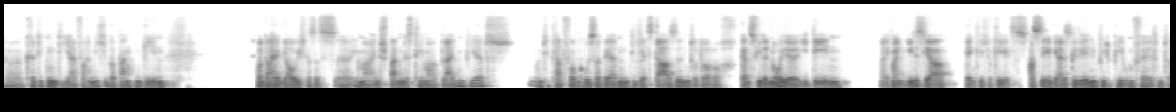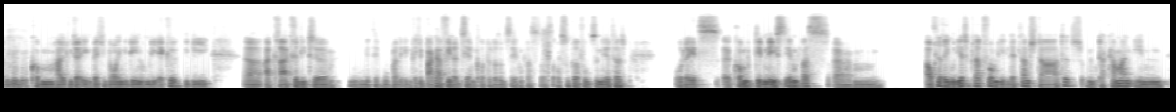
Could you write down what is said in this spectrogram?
äh, Krediten, die einfach nicht über Banken gehen. Von daher glaube ich, dass es äh, immer ein spannendes Thema bleiben wird und die Plattformen größer werden, die jetzt da sind oder noch ganz viele neue Ideen. Ich meine, jedes Jahr denke ich, okay, jetzt hast du irgendwie alles gesehen im P2P-Umfeld und dann mhm. kommen halt wieder irgendwelche neuen Ideen um die Ecke, wie die äh, Agrarkredite, mit dem, wo man irgendwelche Bagger finanzieren konnte oder sonst irgendwas, was auch super funktioniert hat. Oder jetzt äh, kommt demnächst irgendwas, ähm, auch eine regulierte Plattform, die in Lettland startet und da kann man in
